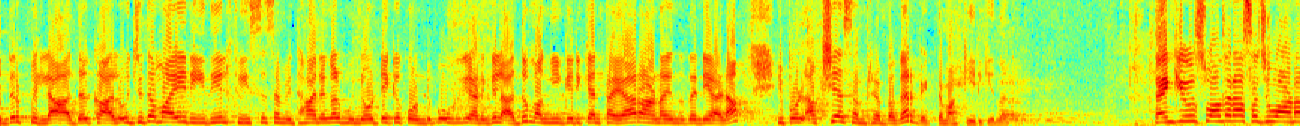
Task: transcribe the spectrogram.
എതിർപ്പില്ല. അത് കാലോചിതമായ രീതിയിൽ ഫീസ് സംവിധാനങ്ങൾ മുന്നോട്ടേക്ക് കൊണ്ടുപോകുകയാണെങ്കിൽ അതും അംഗീകരിക്കാൻ തയ്യാറാണ് എന്ന് തന്നെയാണ് ഇപ്പോൾ അക്ഷയ സംരംഭകർ വ്യക്തമാക്കിയിരിക്കുന്നത്. താങ്ക് യു സ്വാന്തന സജുവാണ്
